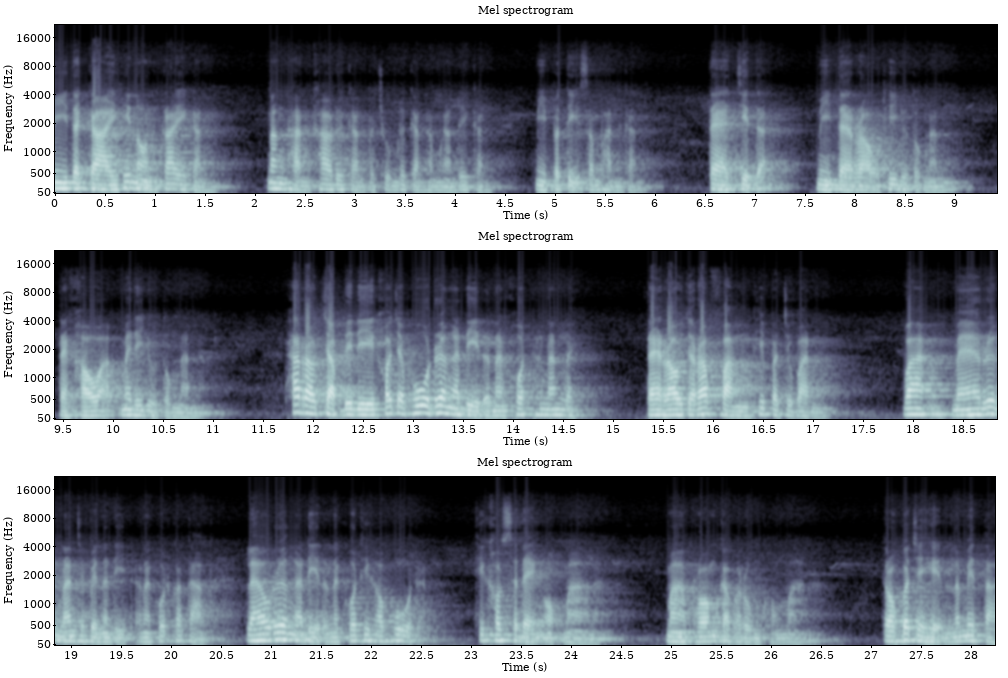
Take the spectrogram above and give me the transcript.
มีแต่กายที่นอนใกล้กัน นั่งทานข้าวด้วยกันประชุมด้วยกันทำงานด้วยกัน มีปฏิสัมพันธ์กัน แต่จิตอะมีแต่เราที่อยู่ตรงนั้น แต่เขาอะไม่ได้อยู่ตรงนั้น ถ้าเราจับดีๆ เขาจะพูดเรื่องอดีตอนาคตทั้งนั้นเลย แต่เราจะรับฟังที่ปัจจุบัน ว่าแม้เรื่องนั้นจะเป็นอดีตอนาคตก็ตาม แล้วเรื่องอดีตอนาคตที่เขาพูดที่เขาแสดงออกมานะมาพร้อมกับอารมณ์ของมารเราก็จะเห็นและเมตตา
